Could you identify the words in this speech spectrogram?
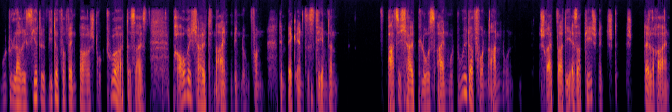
modularisierte, wiederverwendbare Struktur hat. Das heißt, brauche ich halt eine Einbindung von dem Backend-System, dann passe ich halt bloß ein Modul davon an und schreibe da die SAP-Schnittstelle rein.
